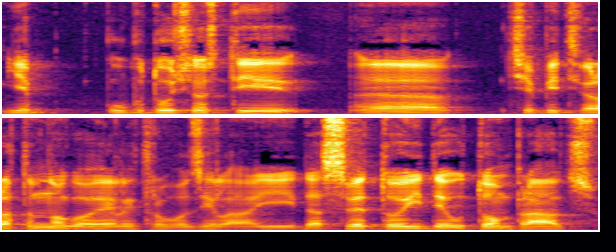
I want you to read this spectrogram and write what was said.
je u budućnosti e, će biti vjerojatno mnogo elektrovozila i da sve to ide u tom pravcu.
